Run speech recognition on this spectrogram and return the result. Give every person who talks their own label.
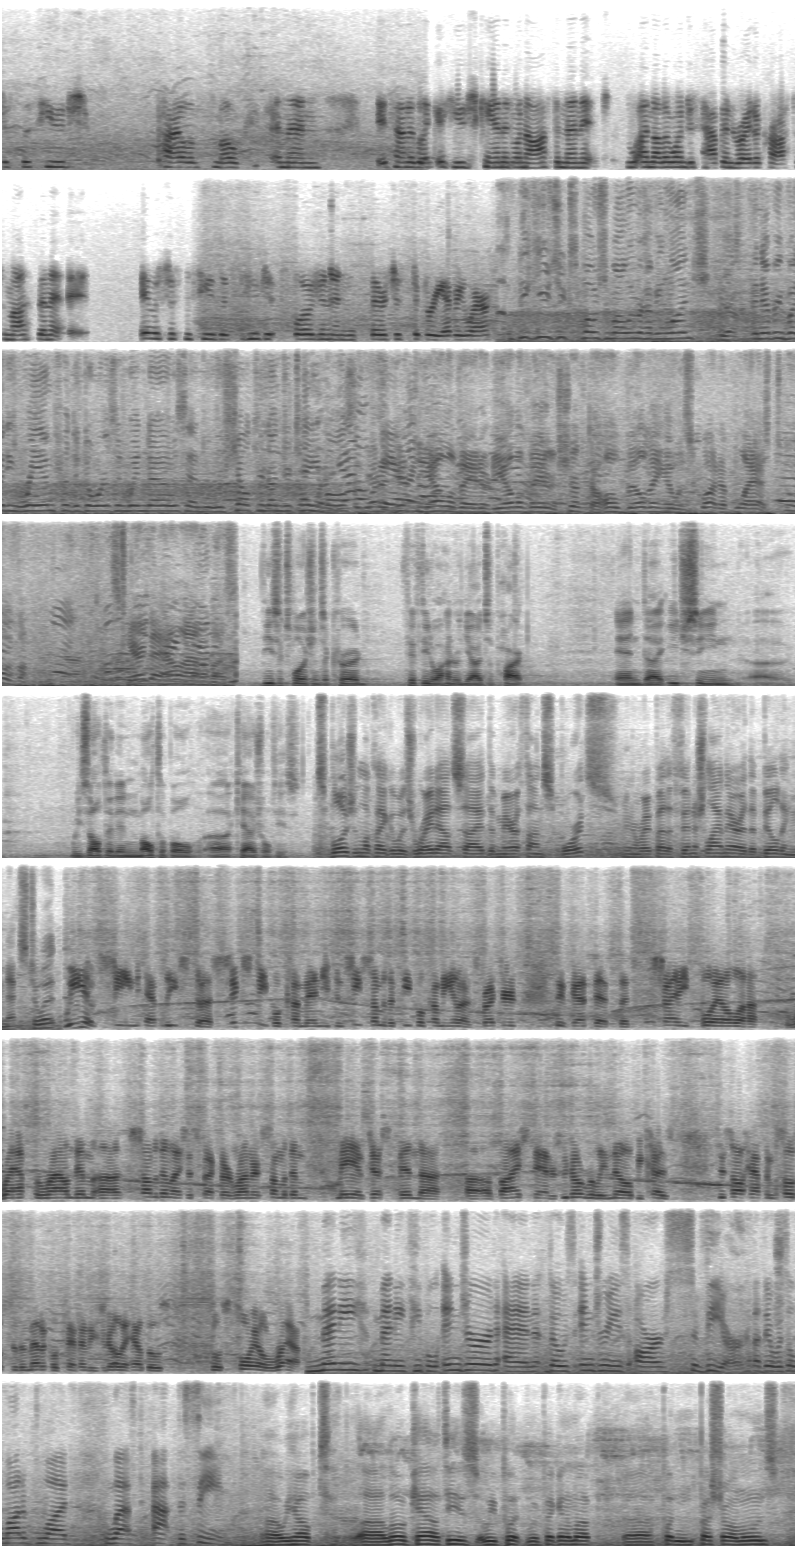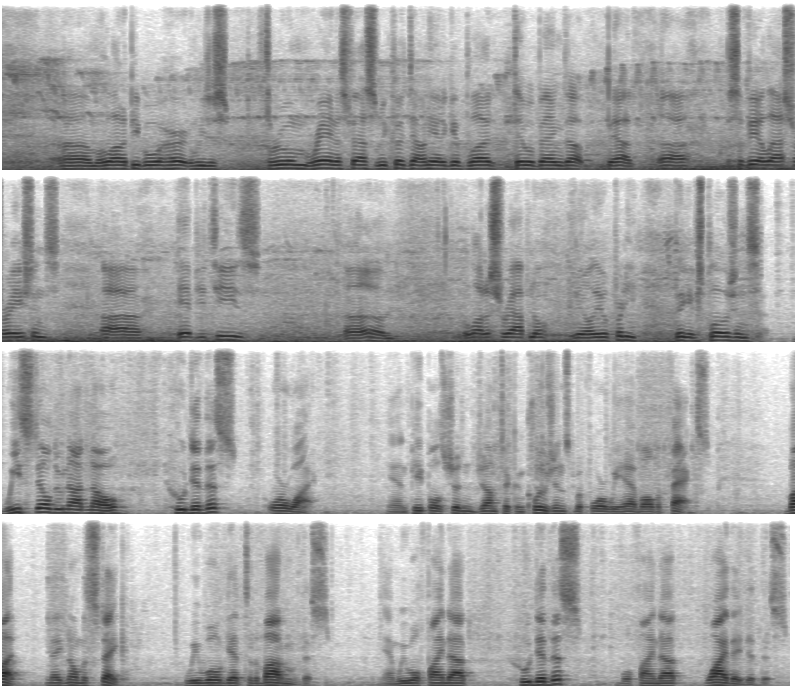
Speaker 1: just this huge pile of smoke, and then it sounded like a huge cannon went off, and then it another one just happened right across from us, and it. it it was just this huge, huge explosion, and there's just debris everywhere.
Speaker 2: Big, huge explosion while we were having lunch, and everybody ran for the doors and windows, and we were sheltered under oh tables.
Speaker 3: When it hit the elevator, the elevator shook the whole building. It was quite a blast. Two of them scared the hell out of us.
Speaker 4: These explosions occurred 50 to 100 yards apart, and uh, each scene uh, resulted in multiple uh, casualties.
Speaker 5: Explosion looked like it was right outside the Marathon Sports, you know, right by the finish line there, or the building next to it.
Speaker 6: We have seen at least uh, six people come in. You can see some of the people coming in on stretchers. They've got that, that shiny foil uh, wrapped around them. Uh, some of them, I suspect, are runners. Some of them may have just been uh, uh, bystanders. We don't really know because this all happened close to the medical tent, and as you know, they have those those foil wraps.
Speaker 7: Many, many people injured, and those injuries are severe. Uh, there was a lot of blood left at the scene.
Speaker 8: Uh, we helped uh, low casualties. We put we're picking them up, uh, putting pressure on wounds. Um, a lot of people were hurt. We just threw them, ran as fast as we could down here to get blood. They were banged up bad, uh, severe lacerations, uh, amputees. Um, a lot of shrapnel. You know, they were pretty big explosions.
Speaker 9: We still do not know who did this or why. And people shouldn't jump to conclusions before we have all the facts. But make no mistake, we will get to the bottom of this. And we will find out who did this, we'll find out why they did this.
